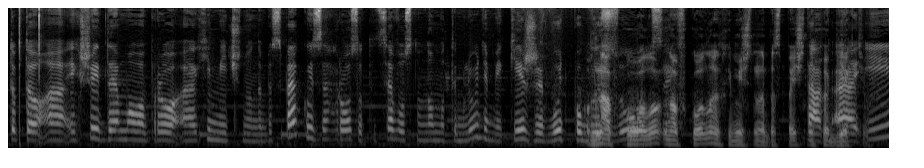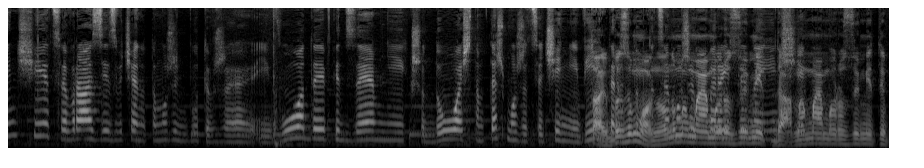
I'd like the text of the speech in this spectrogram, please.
Тобто, е, якщо йде мова про е, хімічну небезпеку і загрозу, то це в основному тим людям, які живуть поблизу Навколо цих- навколо хімічно небезпечних Так, а об'єктів. інші це в разі, звичайно, там можуть бути вже і води підземні, якщо дощ, там теж може це чи ні вітер. Так, безумовно. Тобто ну, ми маємо розуміти, да, ми маємо розуміти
